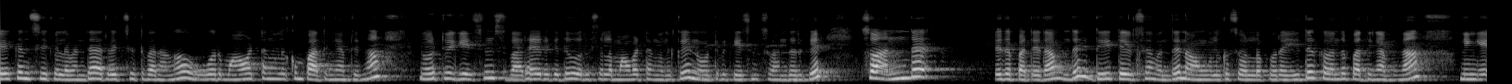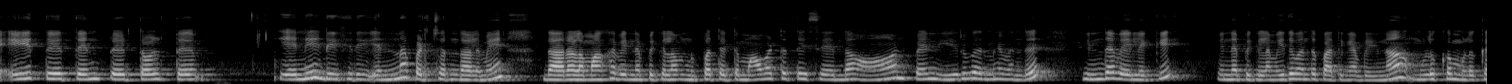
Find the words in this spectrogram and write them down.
வேகன்சிகளை வந்து அறிவிச்சிட்டு வராங்க. ஒவ்வொரு மாவட்டங்களுக்கும் பார்த்திங்க அப்படின்னா நோட்டிஃபிகேஷன்ஸ் வர இருக்குது. ஒரு சில மாவட்டங்களுக்கு நோட்டிஃபிகேஷன்ஸ் வந்திருக்கு. ஸோ அந்த இதை பற்றி தான் வந்து டீட்டெயில்ஸை வந்து நான் உங்களுக்கு சொல்ல போகிறேன் இதுக்கு வந்து பார்த்திங்க அப்படின்னா நீங்கள் eighth tenth twelfth any degree என்ன படிச்சிருந்தாலுமே தாராளமாக விண்ணப்பிக்கலாம். முப்பத்தெட்டு மாவட்டத்தை சேர்ந்த ஆண் பெண் இருவருமே வந்து இந்த வேலைக்கு விண்ணப்பிக்கலாம். இது வந்து பார்த்திங்க அப்படின்னா முழுக்க முழுக்க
